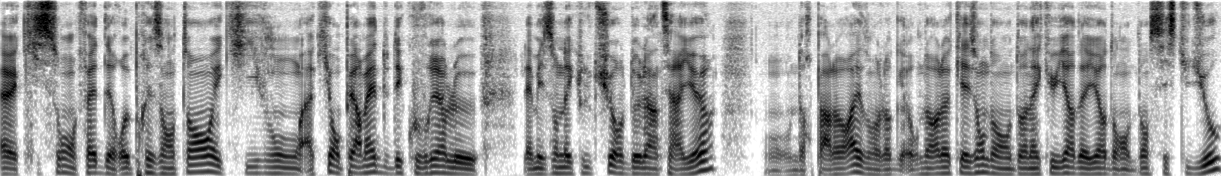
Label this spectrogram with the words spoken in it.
euh, qui sont en fait des représentants et qui vont, à qui on permet de découvrir le, la maison de la culture de l'intérieur. On en reparlera, on aura l'occasion d'en accueillir d'ailleurs dans, dans, ces studios.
